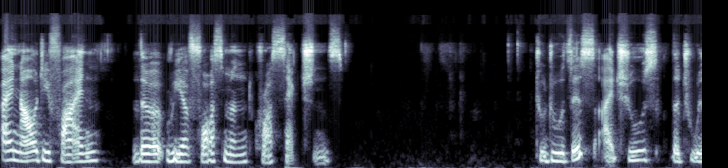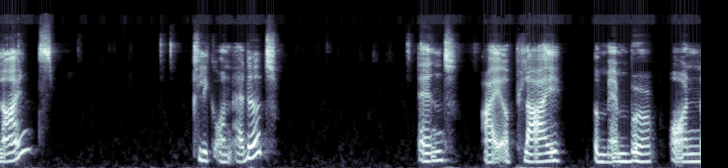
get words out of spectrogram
I now define the reinforcement cross sections. To do this, I choose the two lines, click on edit, and I apply a member on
